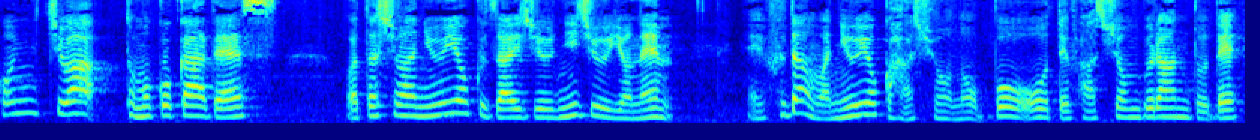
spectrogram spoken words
こんにちは、ともこかーです。私はニューヨーク在住24年、え、普段はニューヨーク発祥の某大手ファッションブランドで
